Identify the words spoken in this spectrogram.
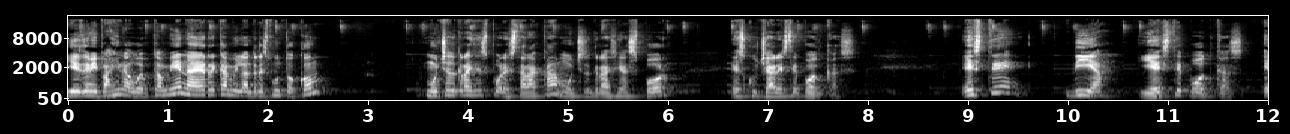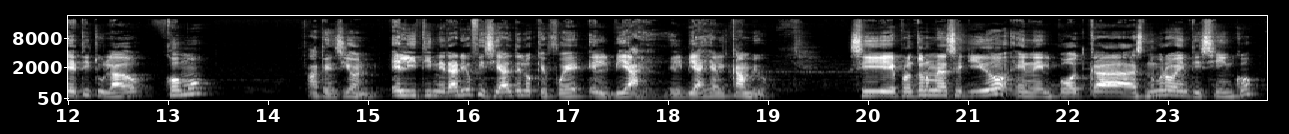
Y desde mi página web también, arcamiloandres.com. Muchas gracias por estar acá, muchas gracias por escuchar este podcast. Este día y este podcast he titulado como, atención, el itinerario oficial de lo que fue el viaje, el viaje al cambio. Si de pronto no me has seguido en el podcast número 25,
